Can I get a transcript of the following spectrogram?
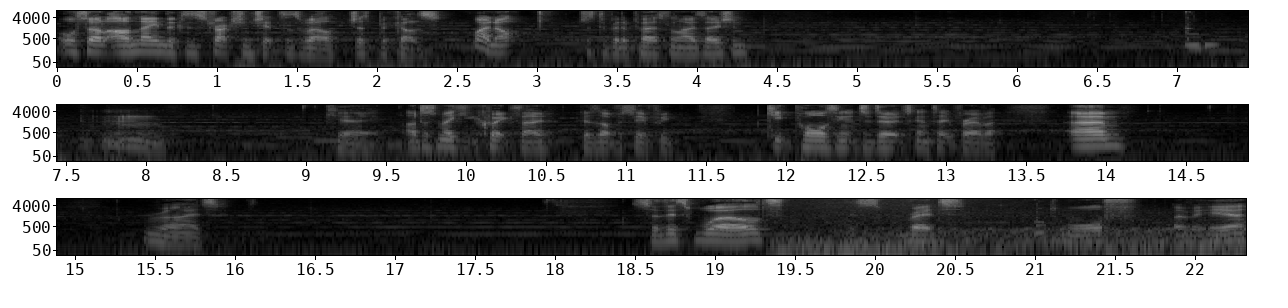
Also, I'll name the construction ships as well, just because. Why not? Just a bit of personalisation. okay, I'll just make it quick though, because obviously if we keep pausing it to do it, it's going to take forever. Um, right. So this world, this red dwarf over here,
